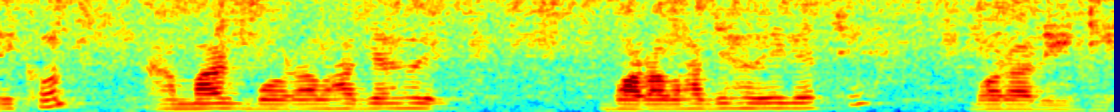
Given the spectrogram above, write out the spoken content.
দেখুন, আমার বড়া ভাজা হয়ে বড়া ভাজা হয়ে গেছে, বড়া রেডি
